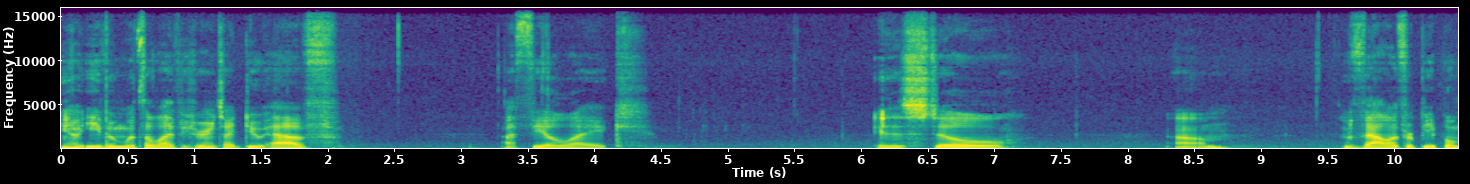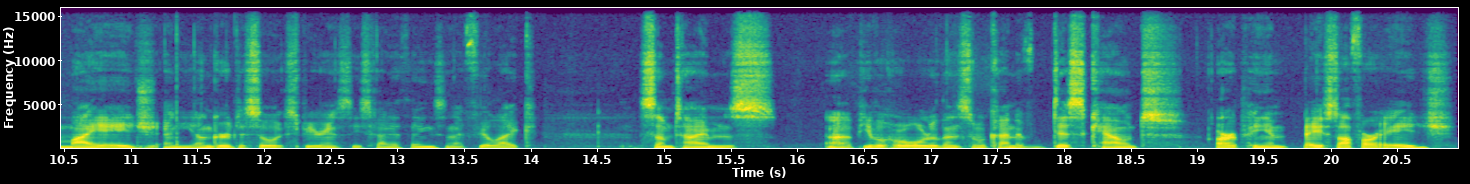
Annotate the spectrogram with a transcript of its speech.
you know even with the life experience I do have, I feel like it is still um, valid for people my age and younger to still experience these kind of things, and I feel like sometimes uh, people who are older than us will kind of discount our opinion based off our age.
